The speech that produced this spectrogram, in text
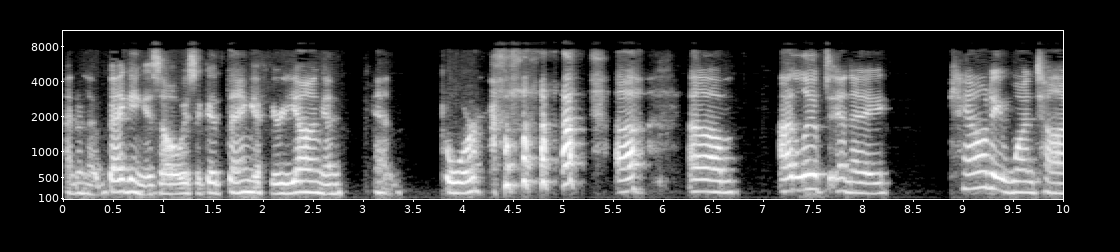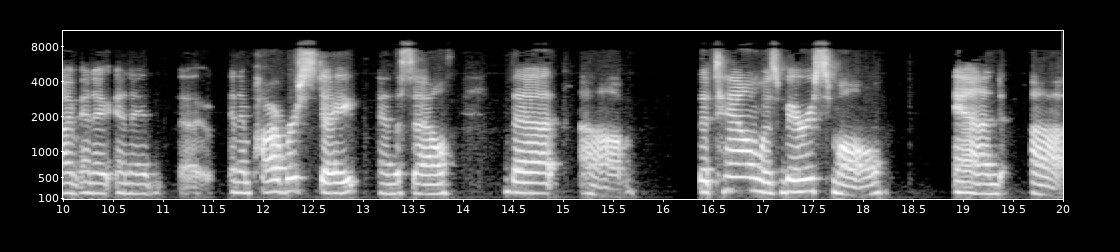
I don't know, begging is always a good thing if you're young and, and poor. uh, um, I lived in a county one time in a, in a, uh, an impoverished state in the South that, um, the town was very small and uh,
